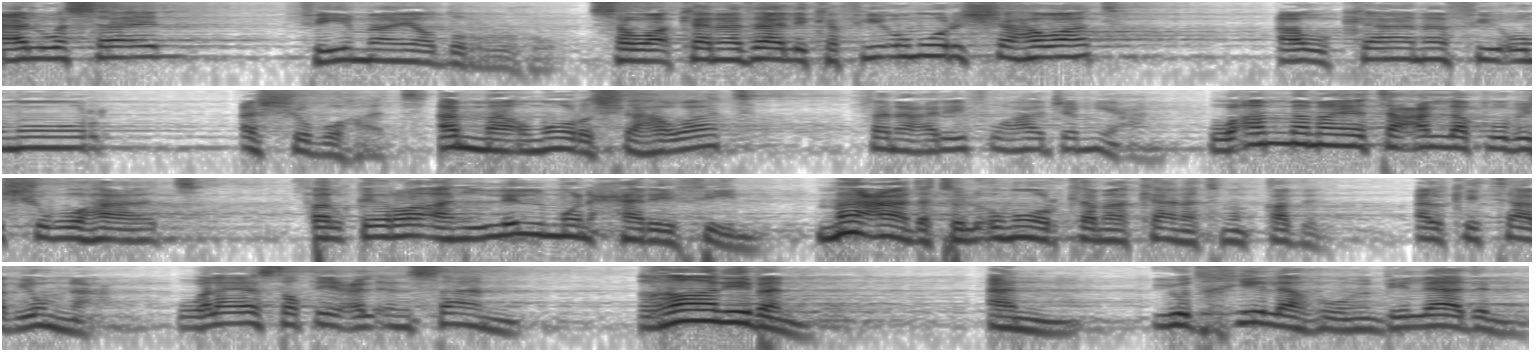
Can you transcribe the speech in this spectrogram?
الوسائل فيما يضره. سواء كان ذلك في أمور الشهوات أو كان في أمور الشبهات. أما أمور الشهوات فنعرفها جميعا. وأما ما يتعلق بالشبهات فالقراءة للمنحرفين. ما عادت الأمور كما كانت من قبل. الكتاب يمنع. ولا يستطيع الإنسان غالبا أن يدخله من بلاد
